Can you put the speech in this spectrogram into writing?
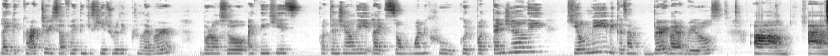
like the character itself i think he's really clever but also I think he's potentially like someone who could potentially kill me because I'm very bad at riddles. Um, and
